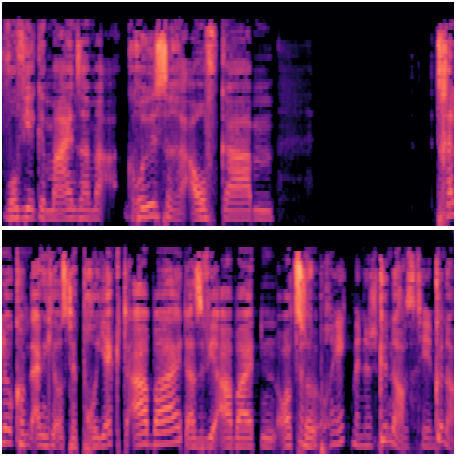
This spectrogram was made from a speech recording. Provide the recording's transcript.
wo wir gemeinsame größere Aufgaben Trello kommt eigentlich aus der Projektarbeit, also wir arbeiten orts genau, Projektmanagementsystem. genau.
